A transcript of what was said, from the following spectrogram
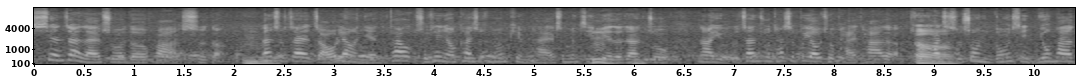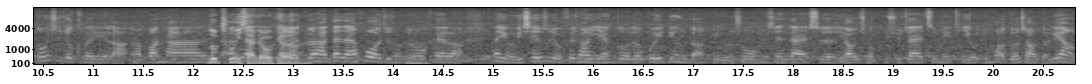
呃，现在来说的话是的，嗯，但是在早两年，它首先你要看是什么品牌、什么级别的赞助。那有的赞助它是不要求排他的，就他只是送你东西，你用他的东西就可以了，然后帮他露出一下就 OK 了，对，对他带带货这种就 OK 了。但有一些是有非常严格的规定的，比如说我们现在是要求必须在自媒体有多少多少的量，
